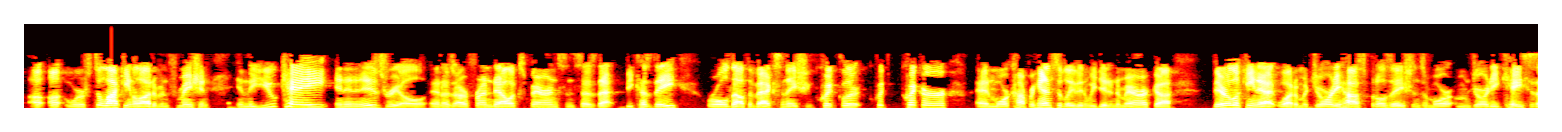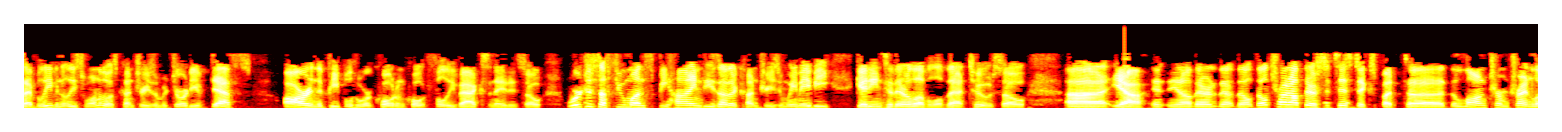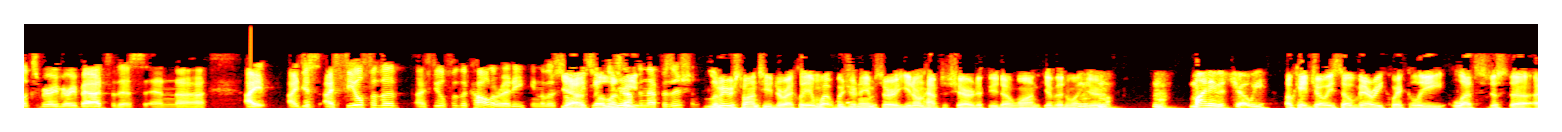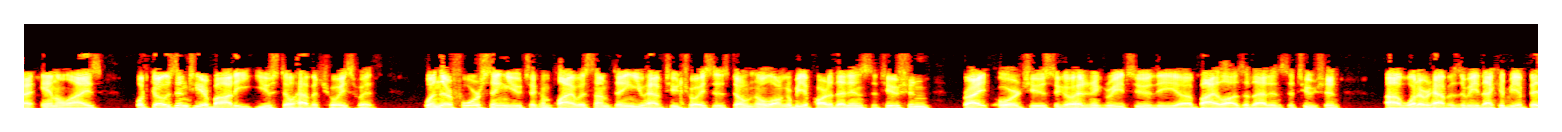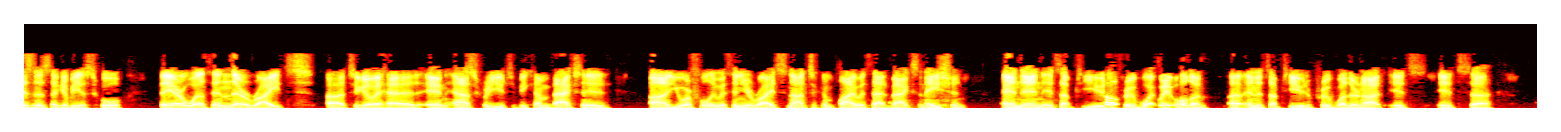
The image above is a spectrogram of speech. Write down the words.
uh, uh, we're still lacking a lot of information in the UK and in Israel. And as our friend Alex Berenson says, that because they rolled out the vaccination quicker, quick, quicker and more comprehensively than we did in America, they're looking at what a majority hospitalizations, a more a majority cases. I believe in at least one of those countries, a majority of deaths are in the people who are quote unquote fully vaccinated. So we're just a few months behind these other countries, and we may be getting to their level of that too. So uh, yeah, you know, they're, they're, they'll they'll trot out their statistics, but uh, the long term trend looks very very bad for this, and uh, I I just I feel for the I feel for the caller, Eddy. You know, there's so Yeah, many so people let trapped me- in that position. Let me respond to you directly. And what was your name, sir? You don't have to share it if you don't want, given what you're. My name is Joey. Okay, Joey. So very quickly, let's just uh, uh, analyze what goes into your body. You still have a choice with. When they're forcing you to comply with something, you have two choices: don't no longer be a part of that institution, right, or choose to go ahead and agree to the uh, bylaws of that institution, uh, whatever it happens to be. That could be a business, that could be a school. They are within their rights uh, to go ahead and ask for you to become vaccinated. Uh, you are fully within your rights not to comply with that vaccination and then it's up to you Oh. to prove what. Wait, hold on, uh, and it's up to you to prove whether or not it's it's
